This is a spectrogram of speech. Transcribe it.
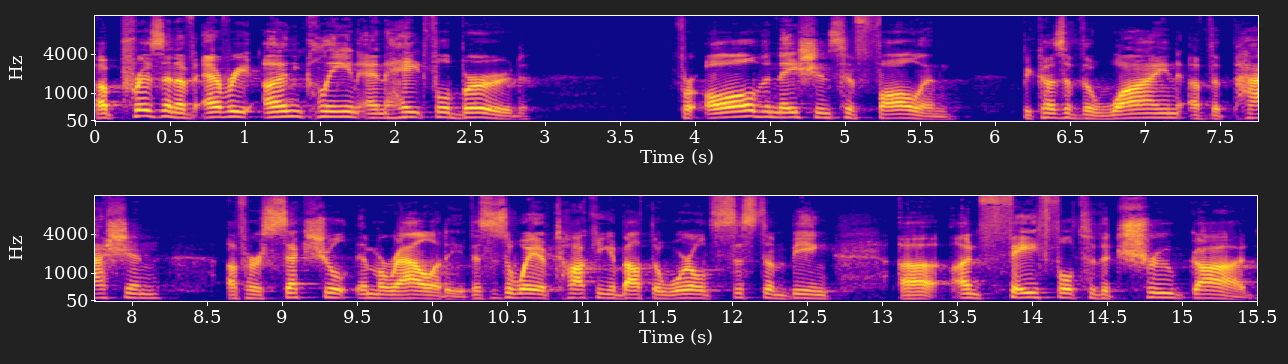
a prison of every unclean and hateful bird. For all the nations have fallen because of the wine of the passion of her sexual immorality. This is a way of talking about the world system being uh, unfaithful to the true God.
